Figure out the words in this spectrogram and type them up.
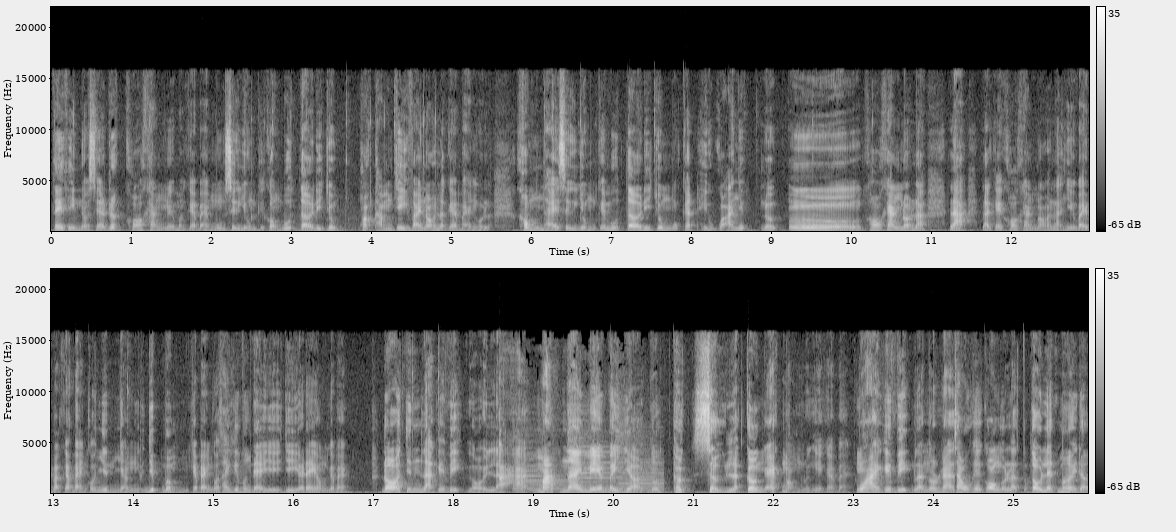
Thế thì nó sẽ rất khó khăn nếu mà các bạn muốn sử dụng cái con booster đi chung hoặc thậm chí phải nói là các bạn gọi là không thể sử dụng cái booster đi chung một cách hiệu quả nhất được. Ừ, khó khăn đó là là là cái khó khăn đó là như vậy. Và các bạn có nhìn nhận giúp bùm các bạn có thấy cái vấn đề gì ở đây không các bạn? Đó chính là cái việc gọi là map nightmare bây giờ nó thực sự là cơn ác mộng rồi nghe các bạn. Ngoài cái việc là nó ra sáu cái con gọi là toilet mới đó,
